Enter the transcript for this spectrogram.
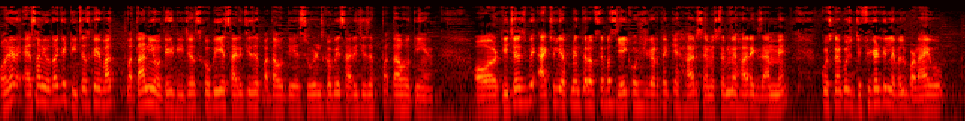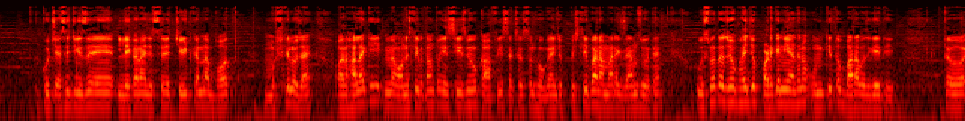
और यार ऐसा नहीं होता कि टीचर्स को ये बात पता नहीं होती। टीचर्स को भी ये सारी चीज़ें पता होती है स्टूडेंट्स को भी ये सारी चीज़ें पता होती हैं। और टीचर्स भी एक्चुअली अपने तरफ़ से बस यही कोशिश करते हैं कि हर सेमेस्टर में, हर एग्ज़ाम में कुछ ना कुछ डिफिकल्टी लेवल बढ़ाए वो। कुछ ऐसी चीज़ें लेकर आए जिससे चीट करना बहुत मुश्किल हो जाए। और हालाँकि मैं ऑनेस्टली बताऊँ तो इस चीज़ में वो काफ़ी सक्सेसफुल हो गए जो पिछली बार हमारे एग्ज़ाम्स हुए थे, उसमें तो जो भाई जो पढ़ के नहीं आए थे ना, उनकी तो बारह बज गई थी। तो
